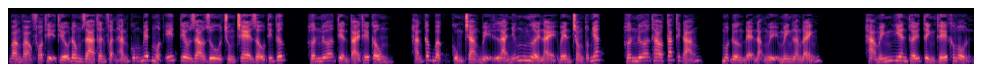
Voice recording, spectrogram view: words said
bằng vào Phó Thị Thiếu Đông gia thân phận hắn cũng biết một ít tiêu giao du trùng che giấu tin tức, hơn nữa tiền tài thế công, hắn cấp bậc cùng trang bị là những người này bên trong tốt nhất, hơn nữa thao tác thích đáng, một đường đẻ nặng ngụy minh lăng đánh. Hạ Mính Yên thấy tình thế không ổn,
